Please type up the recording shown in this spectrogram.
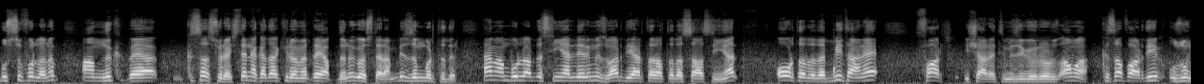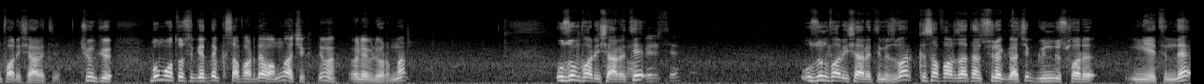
Bu sıfırlanıp anlık veya kısa süreçte ne kadar kilometre yaptığını gösteren bir zımbırtıdır. Hemen buralarda sinyallerimiz var. Diğer tarafta da sağ sinyal. Ortada da bir tane far işaretimizi görüyoruz ama kısa far değil uzun far işareti. Çünkü bu motosiklette kısa far devamlı açık değil mi? Öyle biliyorum ben. Uzun far işareti. Verirse. Uzun far işaretimiz var. Kısa far zaten sürekli açık. Gündüz farı niyetinde.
